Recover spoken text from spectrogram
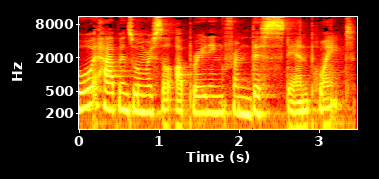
But what happens when we're still operating from this standpoint?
